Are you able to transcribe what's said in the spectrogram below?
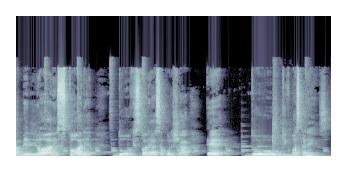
a melhor história do Que História é essa, Porchat é do Kiko Mascarenhas.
